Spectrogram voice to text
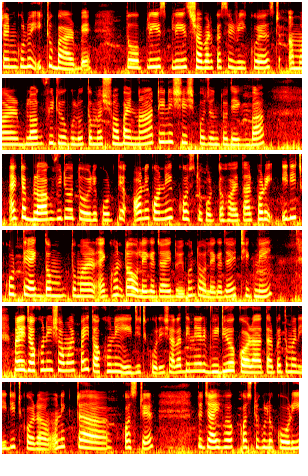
টাইমগুলো একটু বাড়বে। তো প্লিজ প্লিজ সবার কাছে রিকোয়েস্ট আমার ব্লগ ভিডিওগুলো তোমরা সবাই না টেনে শেষ পর্যন্ত দেখবা। একটা ব্লগ ভিডিও তৈরি করতে অনেক অনেক কষ্ট করতে হয়। তারপরে এডিট করতে একদম তোমার এক ঘন্টাও লেগে যায়, দুই ঘন্টাও লেগে যায়, ঠিক নেই। মানে যখনই সময় পাই তখনই এডিট করি। সারাদিনের ভিডিও করা, তারপরে তোমার এডিট করা অনেকটা কষ্টের। তো যাই হোক, কষ্টগুলো করি।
